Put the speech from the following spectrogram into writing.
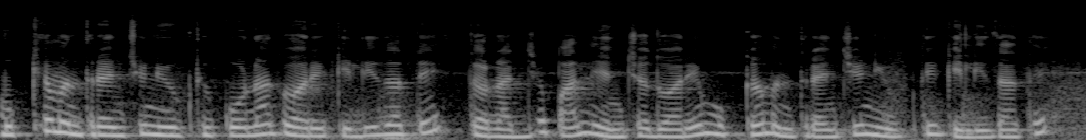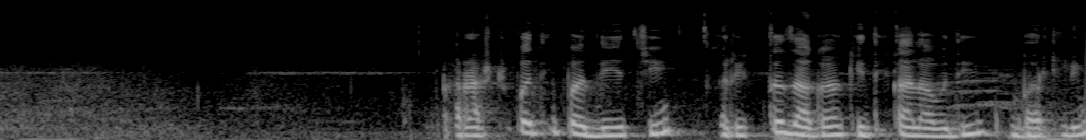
मुख्यमंत्र्यांची नियुक्ती कोणाद्वारे केली जाते तर राज्यपाल यांच्याद्वारे मुख्यमंत्र्यांची नियुक्ती केली जाते. राष्ट्रपतीपदीची रिक्त जागा किती कालावधी भरली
